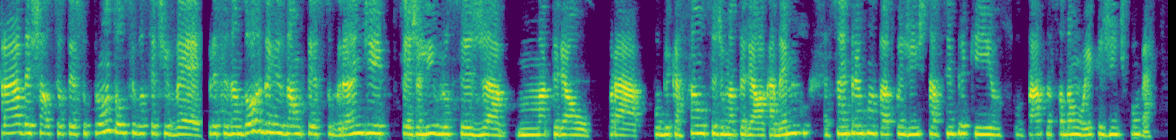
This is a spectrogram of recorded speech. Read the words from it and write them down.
para deixar o seu texto pronto, ou se você tiver precisando organizar um texto grande, seja livro, seja material para publicação, seja material acadêmico, é só entrar em contato com a gente, está sempre aqui. Os contatos é só dar um oi que a gente conversa.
